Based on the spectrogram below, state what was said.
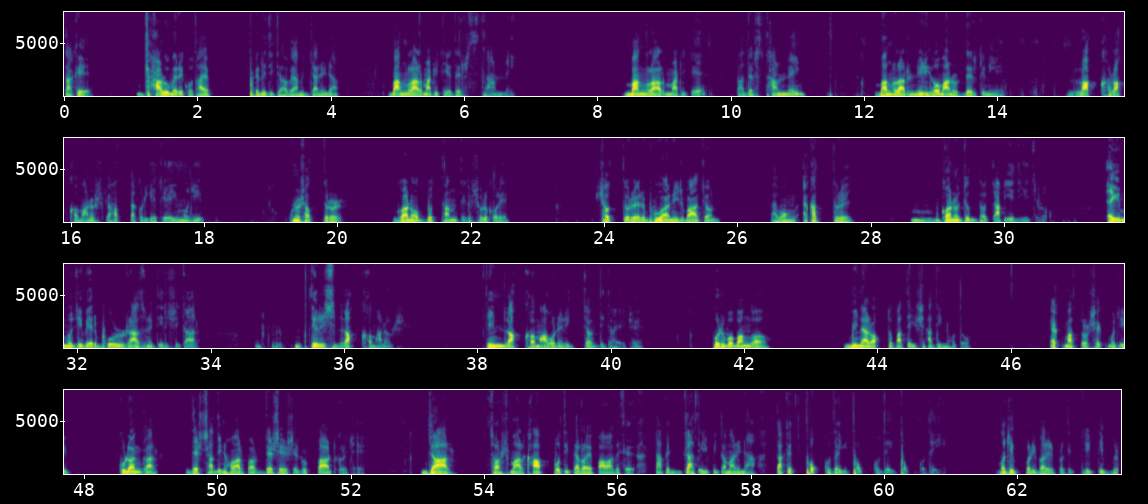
তাকে ঝাড়ু মেরে কোথায় ফেলে দিতে হবে আমি জানি না। বাংলার মাটিতে এদের স্থান নেই। বাংলার মাটিতে তাদের স্থান নেই। বাংলার নিরীহ মানুষদেরকে নিয়ে লক্ষ লক্ষ মানুষকে হত্যা করিয়েছে এই মুজিব। উনসত্তরের গণ অভ্যুত্থান থেকে শুরু করে সত্তরের ভুয়া নির্বাচন এবং একাত্তরে উম, গণযুদ্ধ চাপিয়ে দিয়েছিল। এই মুজিবের ভুল রাজনীতির শিকার। তিরিশ লক্ষ মানুষ, তিন লক্ষ মাবনের ইজ্জত দিতে হয়েছে। পূর্ববঙ্গ বিনা রক্তপাতেই স্বাধীন হতো। একমাত্র শেখ মুজিব কুলাঙ্গার দেশ স্বাধীন হওয়ার পর দেশে এসে লুটপাট করেছে, যার চশমার খাপ পতিতালয়ে পাওয়া গেছে। তাকে জাতির পিতা মানি না, তাকে থক্ক দেই থক্ক দেই থক্ক দেই। মজিব পরিবারের প্রতি তীব্র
